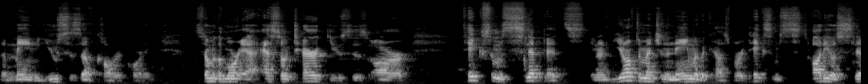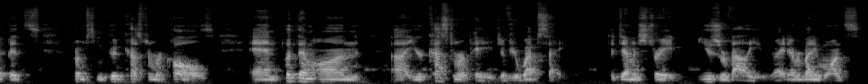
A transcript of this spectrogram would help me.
the main uses of call recording, some of the more esoteric uses are take some snippets. You know, you don't have to mention the name of the customer. Take some audio snippets from some good customer calls and put them on uh, your customer page of your website to demonstrate user value. Right? Everybody wants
